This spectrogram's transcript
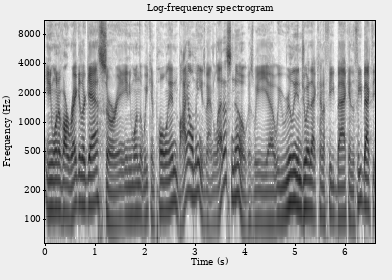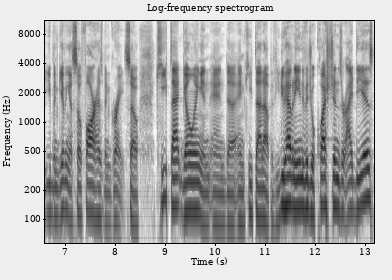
any one of our regular guests or anyone that we can pull in, by all means, man, let us know because we uh, we really enjoy that kind of feedback, and the feedback that you've been giving us so far has been great. So keep that going and and uh, and keep that up. If you do have any individual questions or ideas,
